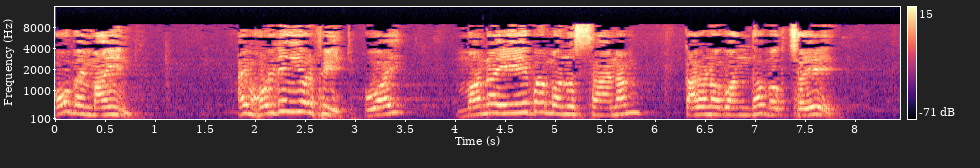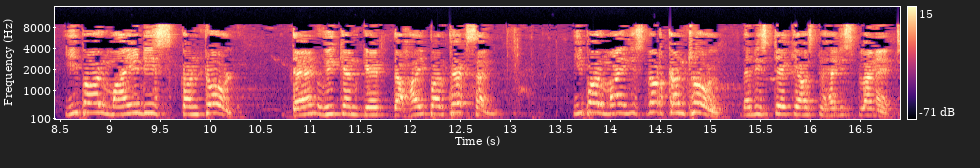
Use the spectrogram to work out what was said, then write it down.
O my mind I am holding your feet वाई मन एव मनुष्यानम कारण बंध मोक्षये if our mind is controlled then we can get the high perfection if our mind is not controlled then is takes us to hellish planet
